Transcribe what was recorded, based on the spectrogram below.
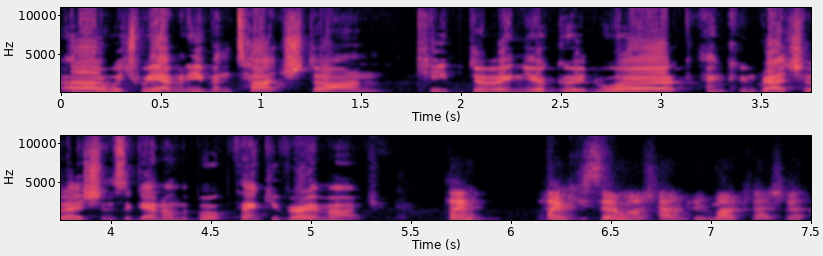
uh, which we haven't even touched on. Keep doing your good work, and congratulations again on the book. Thank you very much. Thank, thank you so much, Andrew. My pleasure.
